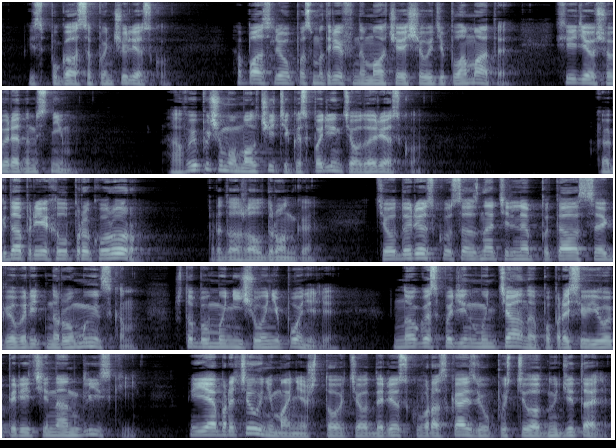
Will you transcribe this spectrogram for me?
– испугался Панчелеску, опасливо посмотрев на молчащего дипломата, сидевшего рядом с ним. «А вы почему молчите, господин Теодореску?» «Когда приехал прокурор», – продолжал Дронго, – Теодореску сознательно пытался говорить на румынском, чтобы мы ничего не поняли, но господин Мунтяна попросил его перейти на английский, и я обратил внимание, что Теодореску в рассказе упустил одну деталь.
